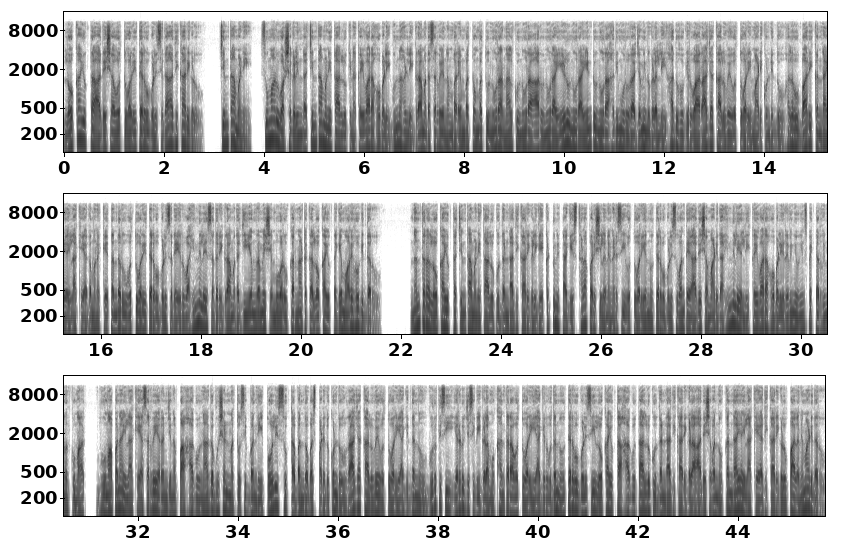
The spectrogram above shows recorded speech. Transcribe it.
ಲೋಕಾಯುಕ್ತ ಆದೇಶ ಒತ್ತುವರಿ ತೆರವುಗೊಳಿಸಿದ ಅಧಿಕಾರಿಗಳು. ಚಿಂತಾಮಣಿ, ಸುಮಾರು ವರ್ಷಗಳಿಂದ ಚಿಂತಾಮಣಿ ತಾಲ್ಲೂಕಿನ ಕೈವಾರ ಹೋಬಳಿ ಗುನ್ನಹಳ್ಳಿ ಗ್ರಾಮದ ಸರ್ವೆ ನಂಬರ್ ಎಂಬತ್ತೊಂಬತ್ತು, ನೂರ ನಾಲ್ಕು, ನೂರ ಆರು, ನೂರ ಏಳು, ನೂರ ಎಂಟು, ನೂರ ಹದಿಮೂರರ ಜಮೀನುಗಳಲ್ಲಿ ಹಾದುಹೋಗಿರುವ ರಾಜಕಾಲುವೆ ಒತ್ತುವರಿ ಮಾಡಿಕೊಂಡಿದ್ದು, ಹಲವು ಬಾರಿ ಕಂದಾಯ ಇಲಾಖೆಯ ಗಮನಕ್ಕೆ ತಂದರೂ ಒತ್ತುವರಿ ತೆರವುಗೊಳಿಸದೇ ಇರುವ ಹಿನ್ನೆಲೆ ಸದರಿ ಗ್ರಾಮದ ಜಿಎಂ ರಮೇಶ್ ಎಂಬುವರು ಕರ್ನಾಟಕ ಲೋಕಾಯುಕ್ತಗೆ ಮೊರೆ ಹೋಗಿದ್ದರು. ನಂತರ ಲೋಕಾಯುಕ್ತ ಚಿಂತಾಮಣಿ ತಾಲೂಕು ದಂಡಾಧಿಕಾರಿಗಳಿಗೆ ಕಟ್ಟುನಿಟ್ಟಾಗಿ ಸ್ಥಳ ಪರಿಶೀಲನೆ ನಡೆಸಿ ಒತ್ತುವರಿಯನ್ನು ತೆರವುಗೊಳಿಸುವಂತೆ ಆದೇಶ ಮಾಡಿದ ಹಿನ್ನೆಲೆಯಲ್ಲಿ ಕೈವಾರ ಹೋಬಳಿ ರೆವಿನ್ಯೂ ಇನ್ಸ್ಪೆಕ್ಟರ್ ವಿನೋದ್ ಕುಮಾರ್, ಭೂಮಾಪನ ಇಲಾಖೆಯ ಸರ್ವೆಯ ರಂಜಿನಪ್ಪ ಹಾಗೂ ನಾಗಭೂಷಣ್ ಮತ್ತು ಸಿಬ್ಬಂದಿ ಪೊಲೀಸ್ ಸೂಕ್ತ ಬಂದೋಬಸ್ತ್ ಪಡೆದುಕೊಂಡು ರಾಜಕಾಲುವೆ ಒತ್ತುವರಿಯಾಗಿದ್ದನ್ನು ಗುರುತಿಸಿ ಎರಡು ಜೆಸಿಬಿಗಳ ಮುಖಾಂತರ ಒತ್ತುವರಿಯಾಗಿರುವುದನ್ನು ತೆರವುಗೊಳಿಸಿ ಲೋಕಾಯುಕ್ತ ಹಾಗೂ ತಾಲೂಕು ದಂಡಾಧಿಕಾರಿಗಳ ಆದೇಶವನ್ನು ಕಂದಾಯ ಇಲಾಖೆ ಅಧಿಕಾರಿಗಳು ಪಾಲನೆ ಮಾಡಿದರು.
